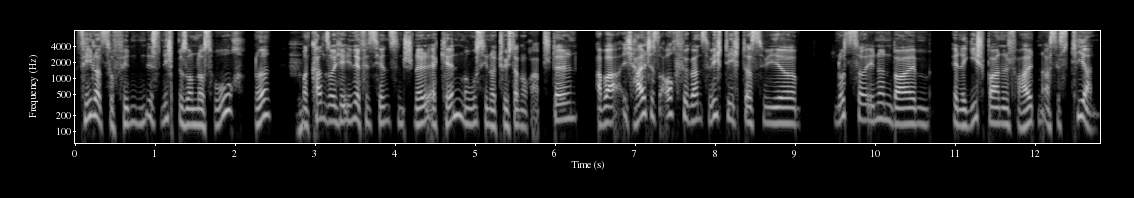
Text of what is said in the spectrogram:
Fehler zu finden, ist nicht besonders hoch. Ne? Mhm. Man kann solche Ineffizienzen schnell erkennen, man muss sie natürlich dann auch abstellen. Aber ich halte es auch für ganz wichtig, dass wir NutzerInnen beim energiesparenden Verhalten assistieren.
